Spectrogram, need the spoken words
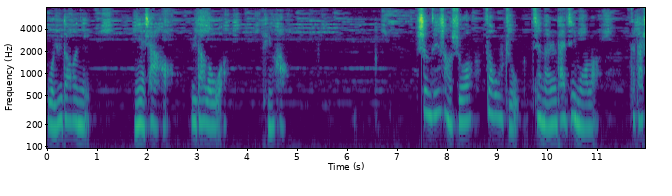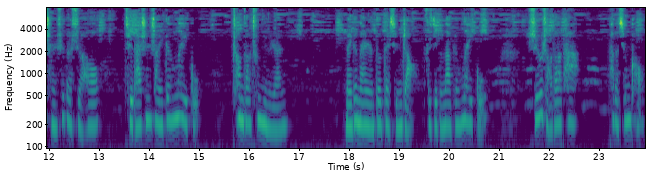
我遇到了你，你也恰好遇到了我，挺好。圣经上说，造物主。见男人太寂寞了，在他沉睡的时候，取他身上一根肋骨，创造出女人。每个男人都在寻找自己的那根肋骨，只有找到它，他的胸口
